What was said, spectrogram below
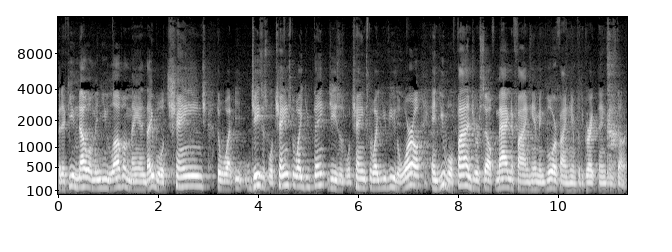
But if you know them and you love them, man, they will change the way Jesus will change the way you think, Jesus will change the way you view the world, and you will find yourself magnifying him and glorifying him for the great things he's done.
